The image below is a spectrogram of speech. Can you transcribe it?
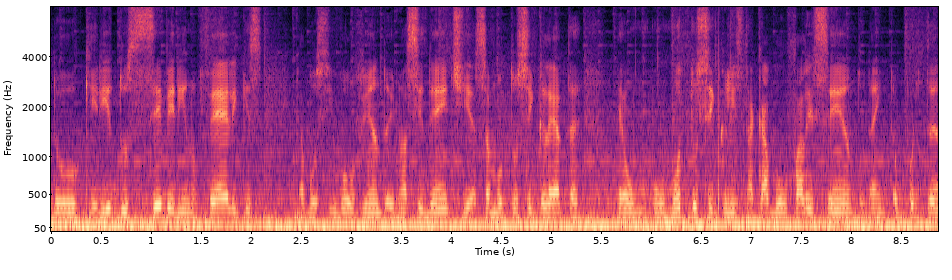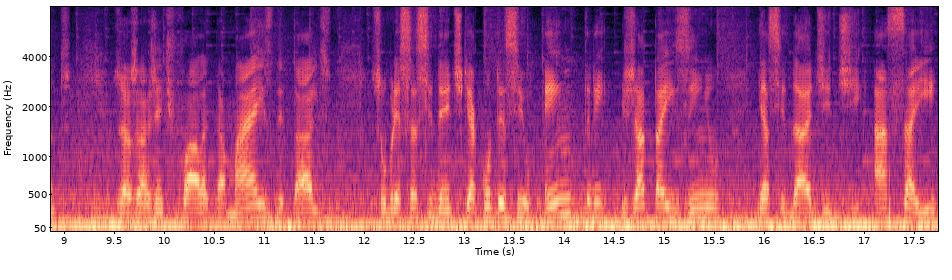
do querido Severino Félix, acabou se envolvendo aí no acidente e essa motocicleta, é um, o motociclista acabou falecendo, né? Então, portanto, já já a gente fala, dá mais detalhes sobre esse acidente que aconteceu entre Jataizinho e a cidade de Açaí,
